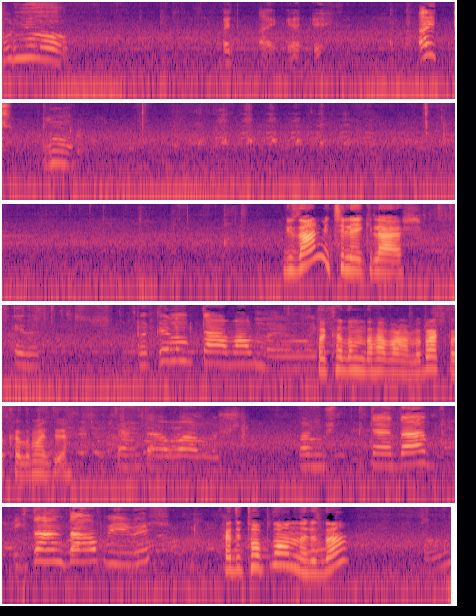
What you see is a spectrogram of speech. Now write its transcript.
bunu. Ay ay ay. ay. Ay bunu. Güzel mi çilekler? Evet. Bakalım daha var mıymış? Bakalım daha var mı? Bak bakalım hadi. Bir tane daha varmış. Varmış. Bir tane daha. iki tane daha büyümüş. Hadi topla onları da. Tamam.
